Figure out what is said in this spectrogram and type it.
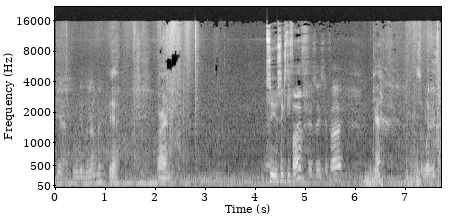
Yeah, can you give the number? Yeah. All right. 265? 265. Okay. So what is it?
